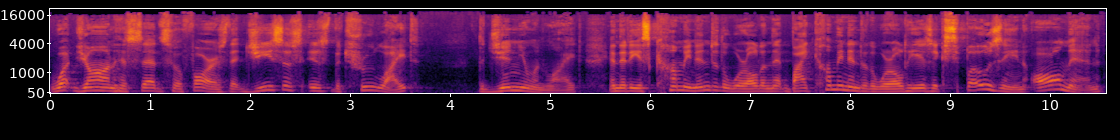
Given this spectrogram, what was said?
what John has said so far is that Jesus is the true light, the genuine light, and that he is coming into the world, and that by coming into the world, he is exposing all men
